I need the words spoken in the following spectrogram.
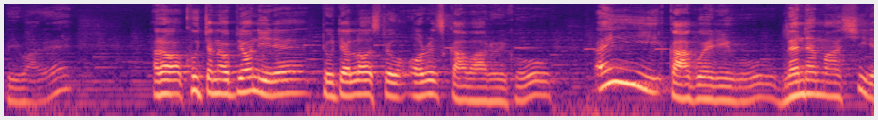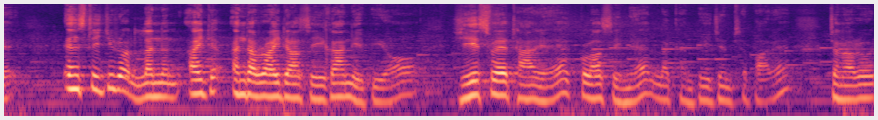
ပေးပါတယ်အဲ့တော့အခုကျွန်တော်ပြောနေတဲ့ total loss တို့ Oryx cover တွေကိုအဲ့ဒီကာကွယ်တွေကို London မှာရှိတဲ့ Institute of London Underwriters တွေကနေပြီးတော့ရေးဆွဲထားတဲ့ clause တွေနဲ့လက်ခံပေးခြင်းဖြစ်ပါတယ်ကျွန်တော်တို့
